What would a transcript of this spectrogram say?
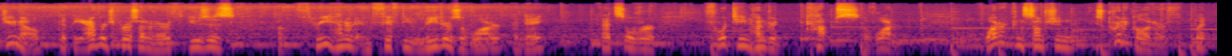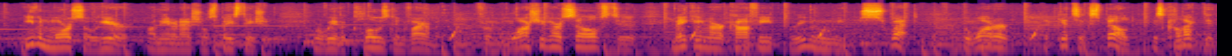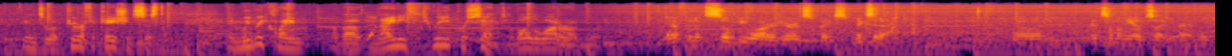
Do you know that the average person on Earth uses um, 350 liters of water a day? That's over 1,400 cups of water. Water consumption is critical on Earth, but even more so here on the International Space Station, where we have a closed environment. From washing ourselves to making our coffee, or even when we sweat, the water that gets expelled is collected into a purification system, and we reclaim about 93% of all the water on board. Definite soapy water here in space. Mix it up. Well, I got some on the outside apparently.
